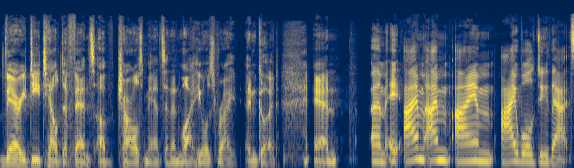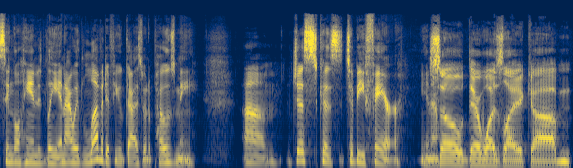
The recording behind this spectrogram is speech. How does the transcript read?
very detailed defense of Charles Manson and why he was right and good. And Um, it, I'm, I'm, I'm, I will do that single handedly, and I would love it if you guys would oppose me. Um, just because to be fair, you know. so there was like um,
